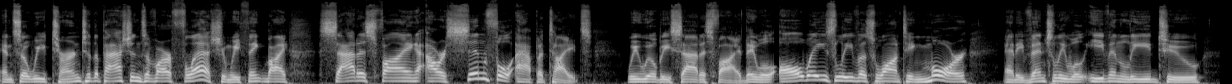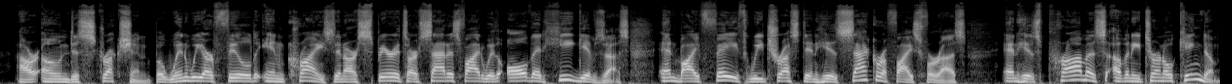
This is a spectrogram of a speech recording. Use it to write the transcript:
and so we turn to the passions of our flesh and we think by satisfying our sinful appetites, we will be satisfied. They will always leave us wanting more and eventually will even lead to our own destruction. But when we are filled in Christ and our spirits are satisfied with all that He gives us, and by faith we trust in His sacrifice for us and His promise of an eternal kingdom,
